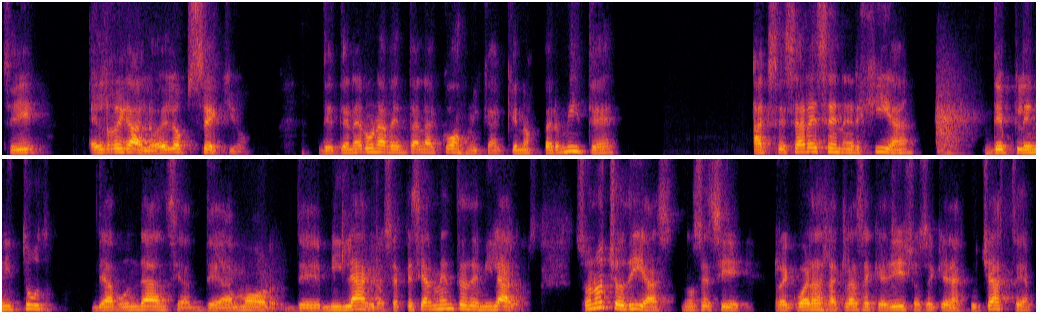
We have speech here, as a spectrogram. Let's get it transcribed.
¿sí? El regalo, el obsequio de tener una ventana cósmica que nos permite accesar a esa energía de plenitud, de abundancia, de amor, de milagros, especialmente de milagros. Son ocho días, no sé si recuerdas la clase que di, yo sé que la escuchaste,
